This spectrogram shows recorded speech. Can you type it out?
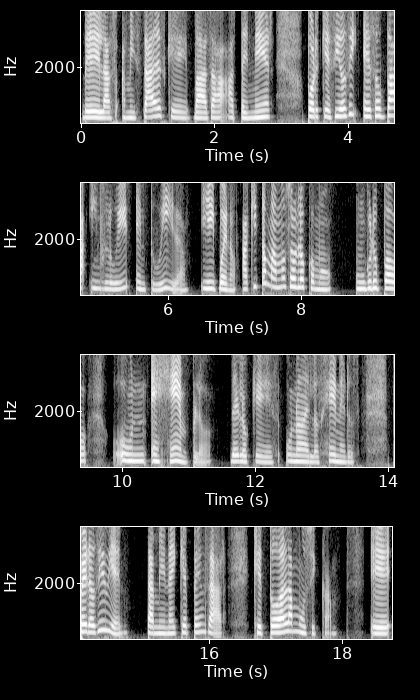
de las amistades que vas a, tener, porque sí o sí eso va a influir en tu vida. Y bueno, aquí tomamos solo como un grupo, un ejemplo de lo que es uno de los géneros. Pero si bien también hay que pensar que toda la música, eh,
